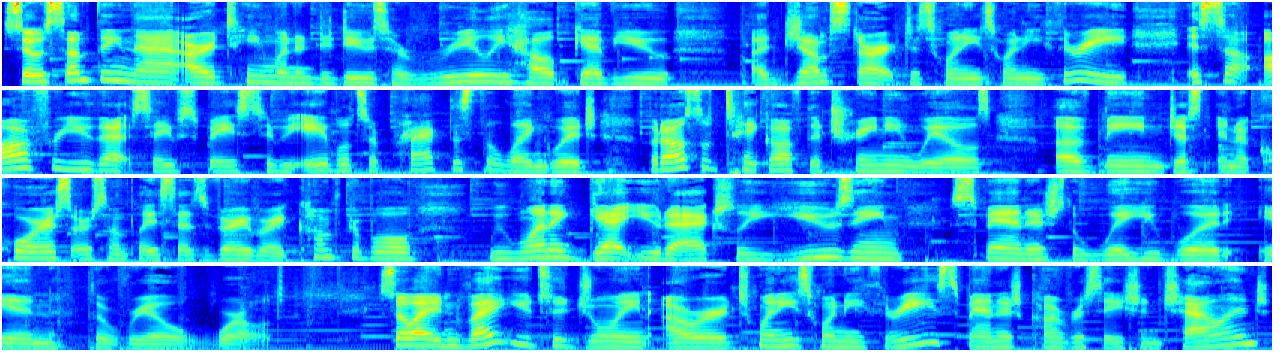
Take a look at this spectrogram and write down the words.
So, something that our team wanted to do to really help give you a jump start to 2023 is to offer you that safe space to be able to practice the language, but also take off the training wheels of being just in a course or someplace that's very, very comfortable. We want to get you to actually using Spanish the way you would in the real world. So I invite you to join our 2023 Spanish Conversation Challenge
